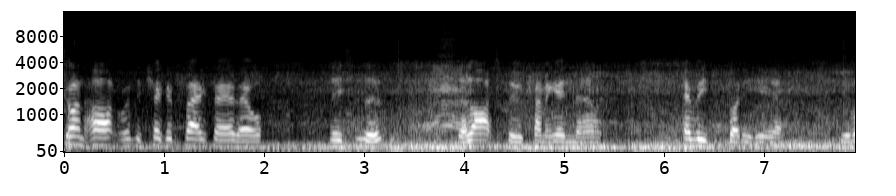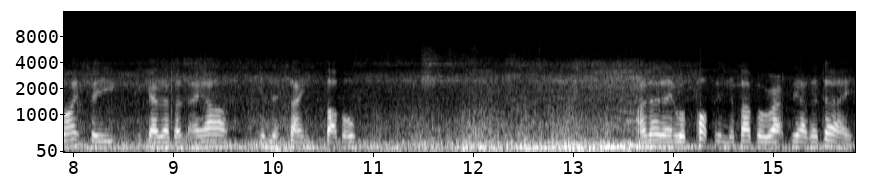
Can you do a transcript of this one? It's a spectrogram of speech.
John Hart with the checkered flag there. They'll, this is the, the last two coming in now. Everybody here, you might see together, but they are in the same bubble. I know they were popping the bubble wrap the other day.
